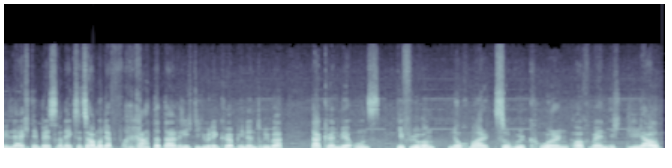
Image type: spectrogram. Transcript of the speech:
vielleicht den besseren Exit zu haben. Und er rattert da richtig über den Körper innen drüber. Da können wir uns die Führung nochmal zurückholen, auch wenn ich glaube,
